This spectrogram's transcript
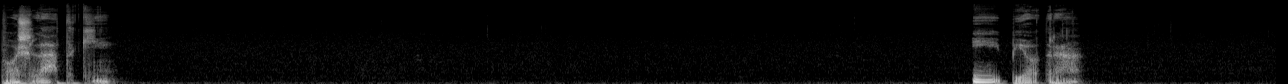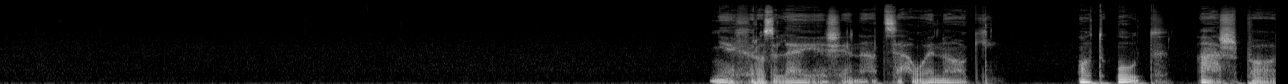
Pośladki. I biodra. niech rozleje się na całe nogi, od ud aż po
